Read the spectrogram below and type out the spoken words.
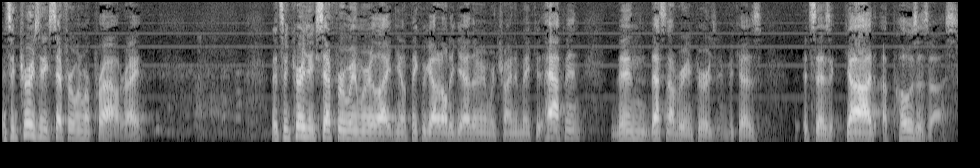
It's encouraging except for when we're proud, right? It's encouraging except for when we're like, you know, think we got it all together and we're trying to make it happen. Then that's not very encouraging because it says God opposes us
